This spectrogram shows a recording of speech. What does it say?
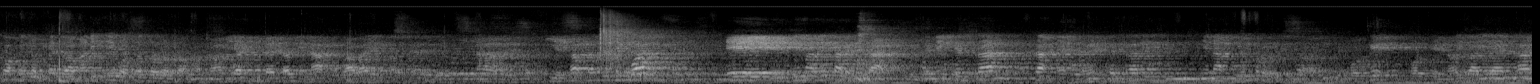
cogéis los pelos amarillos y vosotros los rojos. No había ni pelos ni nada, jugabais nada de eso. Y exactamente igual, eh, el tema de calentar. Tenéis que entrar, eh, tenéis que entrar en, en acción progresiva. ¿Por qué? Porque no ibais a dejar,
